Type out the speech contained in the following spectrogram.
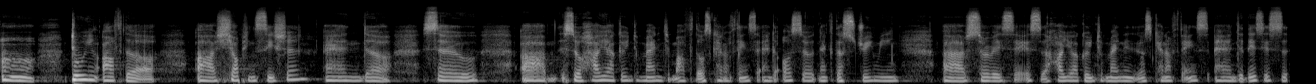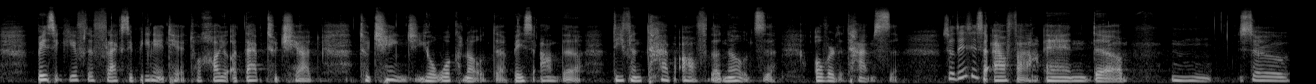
uh, doing of the uh, shopping session, and uh, so um, so how you are going to manage of those kind of things, and also like the streaming uh, services, how you are going to manage those kind of things, and this is basically give the flexibility to how you adapt to change to change your workload based on the different type of the nodes over the times. So this is alpha, and uh, mm, so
